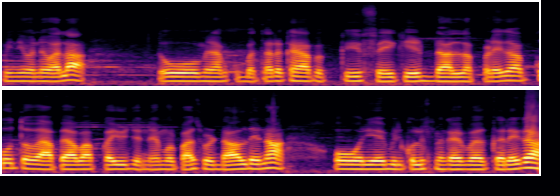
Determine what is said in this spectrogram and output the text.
भी नहीं होने वाला। तो मैंने आपको बता रखा है, आप आपकी फेक एड डालना पड़ेगा आपको। तो यहाँ पे आप आपका यूज़र नेम और पासवर्ड डाल देना और ये बिल्कुल उसमें गए वर्क करेगा।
